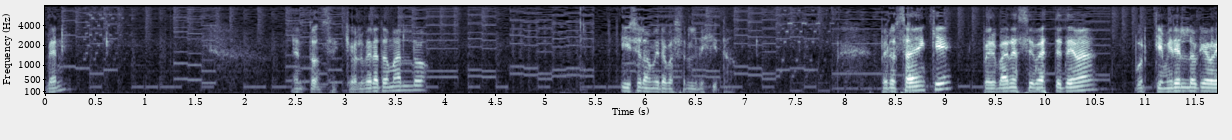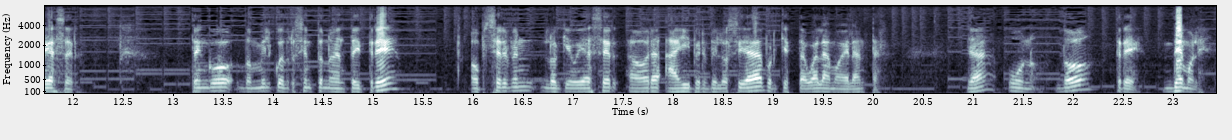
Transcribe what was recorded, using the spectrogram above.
¿Ven? Entonces, que volver a tomarlo. Y se lo voy a pasar al viejito. Pero ¿saben qué? Prepárense para este tema. Porque miren lo que voy a hacer. Tengo 2493. Observen lo que voy a hacer ahora a hipervelocidad. Porque esta guay la vamos a adelantar. ¿Ya? 1, 2, 3. Démosle.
